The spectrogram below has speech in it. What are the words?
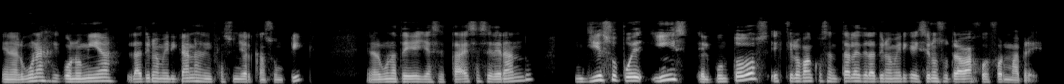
en algunas economías latinoamericanas la inflación ya alcanzó un pic, en algunas de ellas ya se está desacelerando, y eso puede, y el punto dos es que los bancos centrales de Latinoamérica hicieron su trabajo de forma previa.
